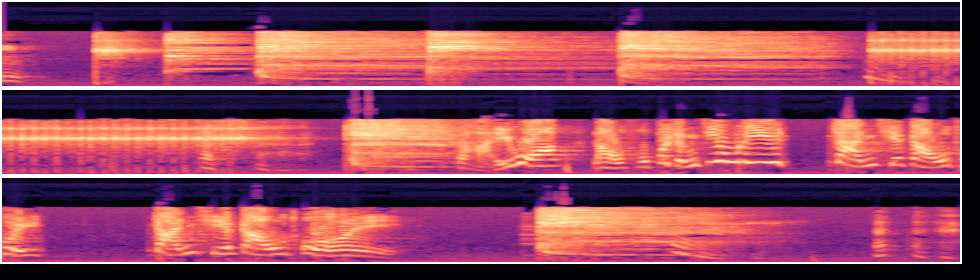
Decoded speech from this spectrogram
嗯。大王，老夫不胜酒力，暂且告退，暂且告退。哎哎哎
